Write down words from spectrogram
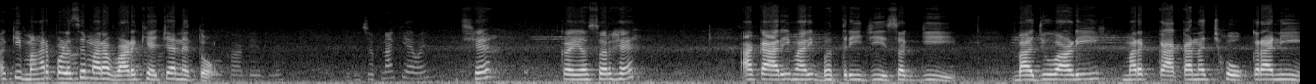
અકી માર પડશે મારા વાળ ખેંચ્યા ને તો એટલે. કહેવાય. છે? કઈ અસર હે? આ કારી મારી ભત્રીજી સગ્ગી બાજુવાળી મારા કાકાના છોકરાની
